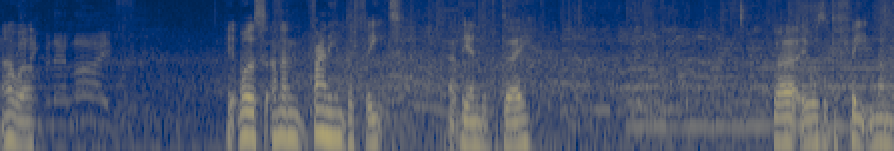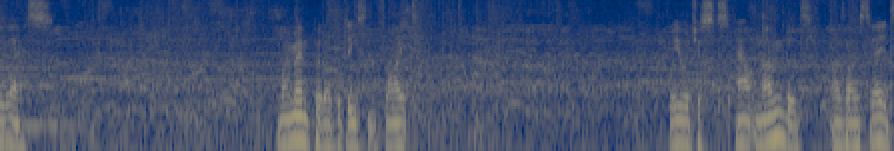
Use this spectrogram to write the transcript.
Oh well. It was an valiant defeat at the end of the day. But it was a defeat nonetheless. My men put up a decent fight. We were just outnumbered, as I said.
